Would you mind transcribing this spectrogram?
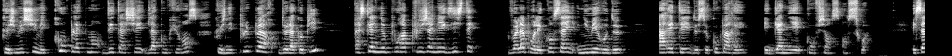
que je me suis mais complètement détachée de la concurrence, que je n'ai plus peur de la copie, parce qu'elle ne pourra plus jamais exister. Voilà pour les conseils numéro 2. Arrêtez de se comparer et gagner confiance en soi. Et ça,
